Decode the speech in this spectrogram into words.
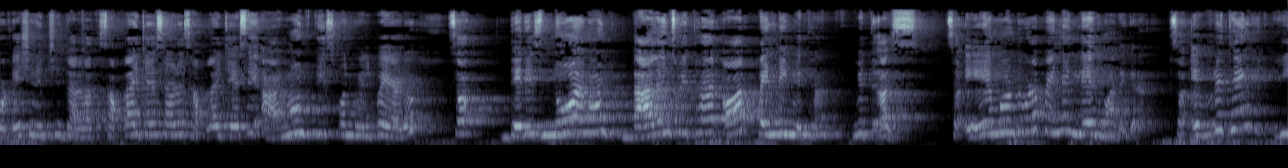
కొటేషన్ ఇచ్చిన తర్వాత సప్లై చేశాడు. సప్లై చేసి ఆ అమౌంట్ తీసుకొని వెళ్ళిపోయాడు. So there is no amount balance with her or pending with her with us so ఏ అమౌంట్ కూడా పెండింగ్ లేదు మా దగ్గర. So everything he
